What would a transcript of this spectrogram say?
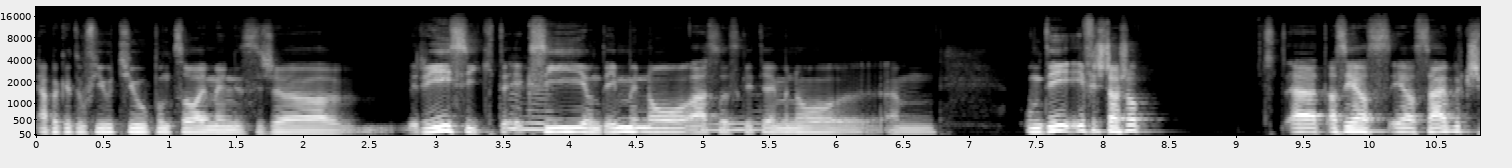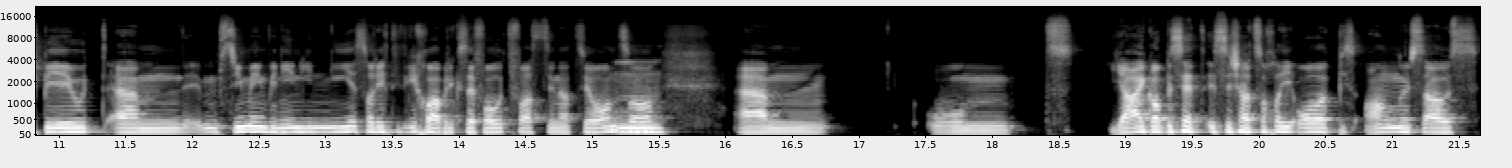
eben gerade auf YouTube und so, ich meine, es ist ja riesig Mhm. und immer noch, also es gibt ja immer noch, ähm, und ich, ich verstehe schon, also ich habe es- ich habe es selber gespielt, ähm, im Streaming bin ich nie, so richtig reingekommen, aber ich sehe voll die Faszination so. Mhm. Ähm, und ja, ich glaube, es, hat, es ist halt so ein bisschen auch etwas anderes als,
